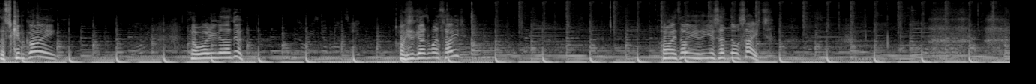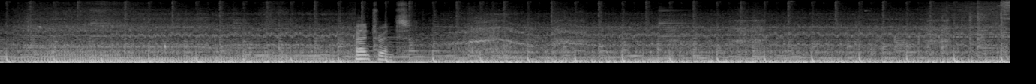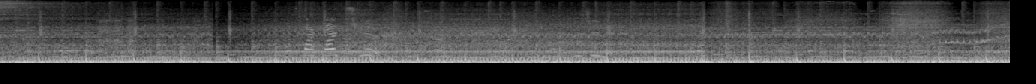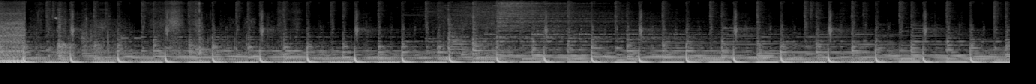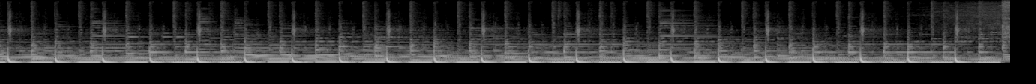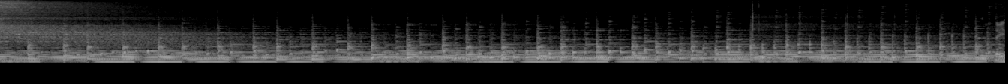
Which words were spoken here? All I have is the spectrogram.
Let's keep going. Now what are you gonna do? Oh, he's got one side? Oh, I thought you, you said no sides. Entrance.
